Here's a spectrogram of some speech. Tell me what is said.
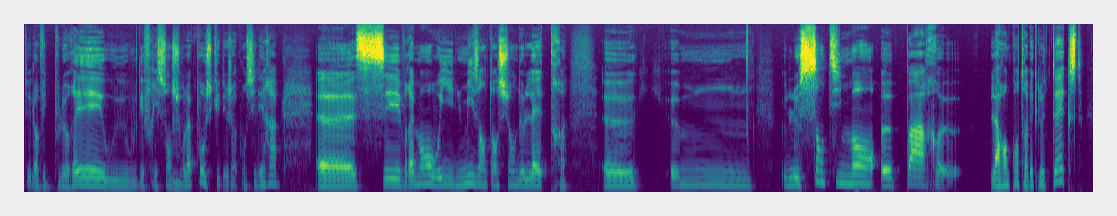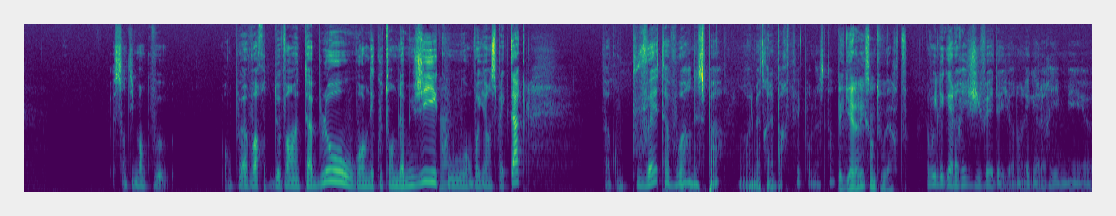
de l'envie de pleurer ou, des frissons sur mm. la peau, ce qui est déjà considérable. c'est vraiment, oui, une mise en tension de l'être, le sentiment par la rencontre avec le texte, le sentiment que on peut avoir devant un tableau ou en écoutant de la musique ou en voyant un spectacle enfin qu'on pouvait avoir, n'est-ce pas? On va le mettre à l'imparfait pour l'instant. Les galeries sont ouvertes Oui, les galeries, j'y vais d'ailleurs dans les galeries, mais euh,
